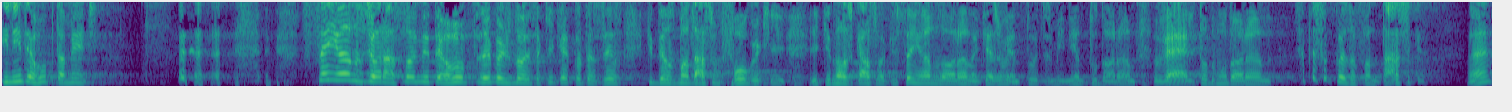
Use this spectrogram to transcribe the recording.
ininterruptamente. 100 anos de oração ininterrupta, você imaginou isso aqui que acontecesse, que Deus mandasse um fogo aqui, e que nós ficássemos aqui 100 anos orando, aqui a juventude, os meninos tudo orando, velho, todo mundo orando, você pensa que coisa fantástica, né?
